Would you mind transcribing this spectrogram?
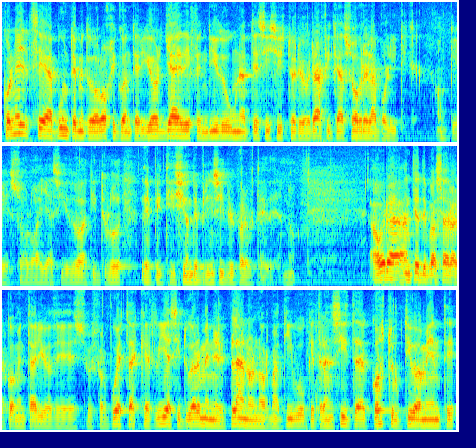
Con ese apunte metodológico anterior ya he defendido una tesis historiográfica sobre la política aunque solo haya sido a título de petición de principio para ustedes. Ahora, antes de pasar al comentario de sus propuestas, querría situarme en el plano normativo que transita constructivamente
